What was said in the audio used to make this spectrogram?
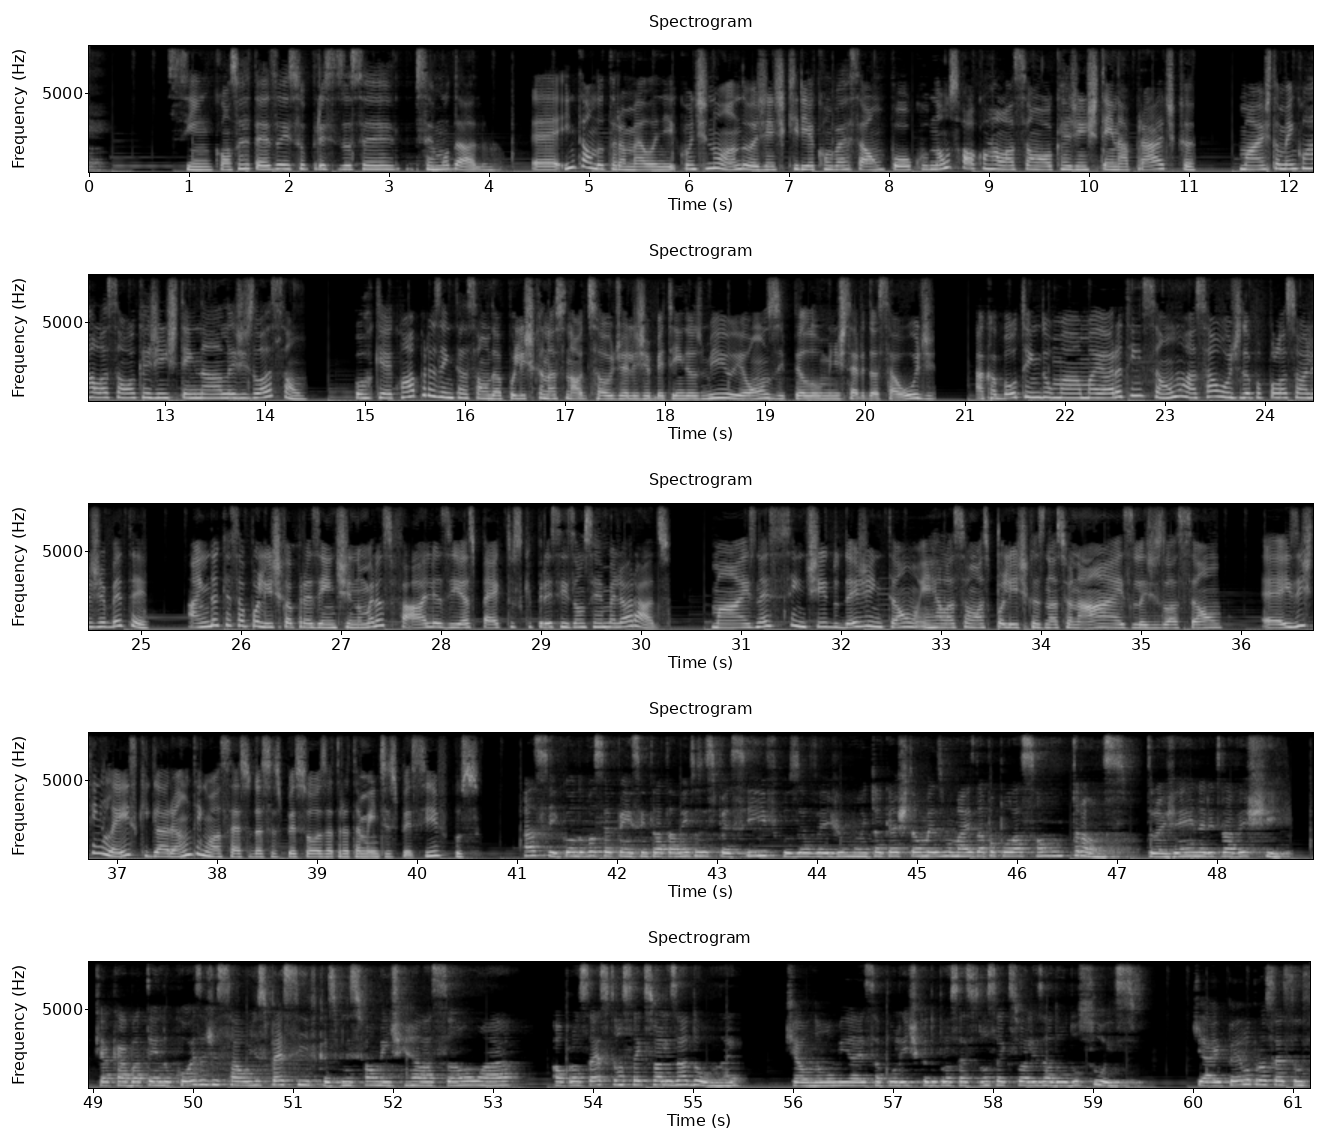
Sim, com certeza isso precisa ser, ser mudado. É, então, doutora Melanie, continuando, a gente queria conversar um pouco não só com relação ao que a gente tem na prática, mas também com relação ao que a gente tem na legislação. Porque com a apresentação da Política Nacional de Saúde LGBT em 2011 pelo Ministério da Saúde, acabou tendo uma maior atenção à saúde da população LGBT, ainda que essa política apresente inúmeras falhas e aspectos que precisam ser melhorados. Mas, nesse sentido, desde então, em relação às políticas nacionais, legislação, é, existem leis que garantem o acesso dessas pessoas a tratamentos específicos? Assim, quando você pensa em tratamentos específicos, eu vejo muito a questão mesmo mais da população trans, transgênero e travesti, que acaba tendo coisas de saúde específicas, principalmente em relação a, ao processo transexualizador, né? Que é o nome a essa política do processo transexualizador do SUS. Que aí, pelo processo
